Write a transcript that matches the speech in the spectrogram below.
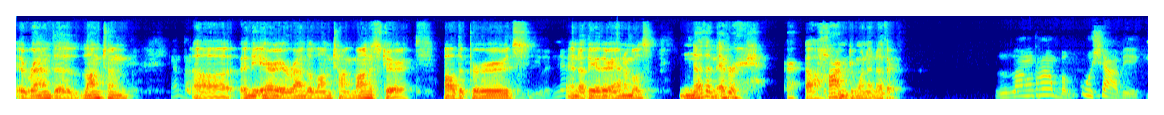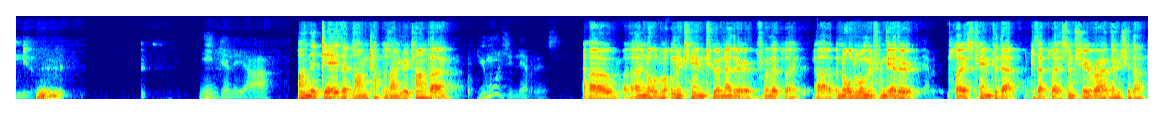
around the Langtang, uh, in the area around the Langtang monastery. All the birds and all the other animals, none of them ever uh, harmed one another. On the day that Langri Tampa, uh, an old woman came to another from the place. Uh, an old woman from the other place came to that to that place, and she arrived there and she thought,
